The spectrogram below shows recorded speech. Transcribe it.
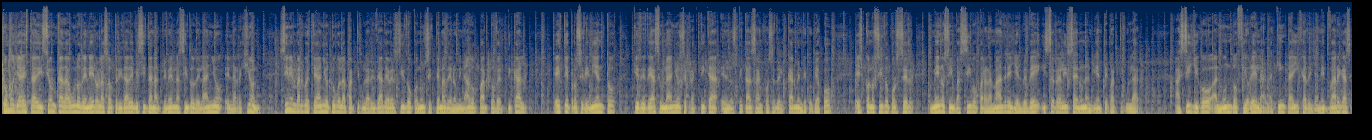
Como ya esta edición, cada 1 de enero las autoridades visitan al primer nacido del año en la región. Sin embargo, este año tuvo la particularidad de haber sido con un sistema denominado parto vertical. Este procedimiento que desde hace un año se practica en el Hospital San José del Carmen de Copiapó, es conocido por ser menos invasivo para la madre y el bebé y se realiza en un ambiente particular. Así llegó al mundo Fiorella, la quinta hija de Janet Vargas,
